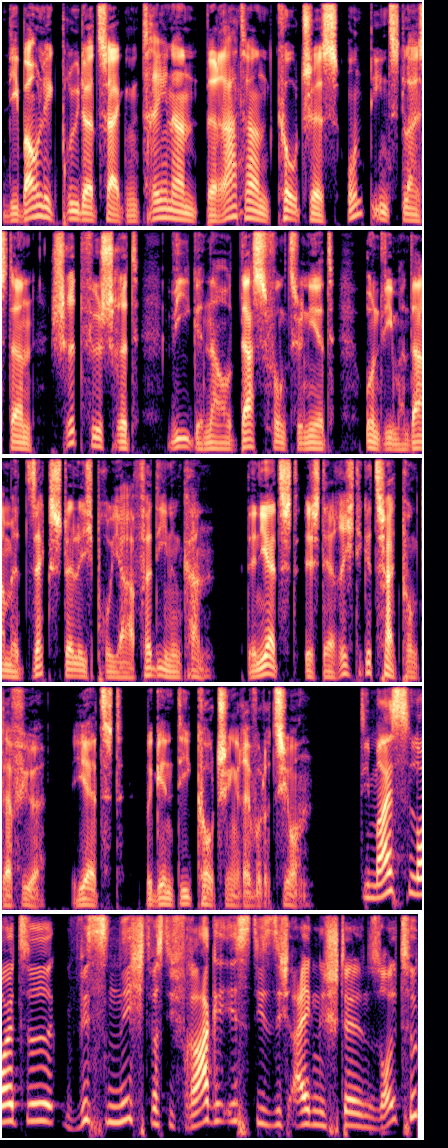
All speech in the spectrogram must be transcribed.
Die Baulig-Brüder zeigen Trainern, Beratern, Coaches und Dienstleistern Schritt für Schritt, wie genau das funktioniert und wie man damit sechsstellig pro Jahr verdienen kann. Denn jetzt ist der richtige Zeitpunkt dafür. Jetzt beginnt die Coaching-Revolution. Die meisten Leute wissen nicht, was die Frage ist, die sie sich eigentlich stellen sollten,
